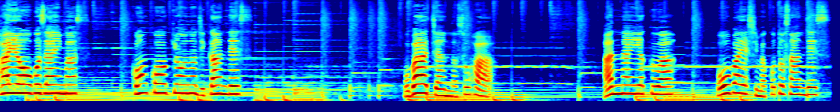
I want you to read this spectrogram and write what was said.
おはようございます。金光教の時間です。おばあちゃんのソファー。案内役は大林誠さんです。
